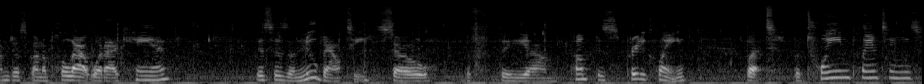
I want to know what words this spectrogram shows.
I'm just going to pull out what I can. This is a new Bounty, so the, the um, pump is pretty clean. But between plantings,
